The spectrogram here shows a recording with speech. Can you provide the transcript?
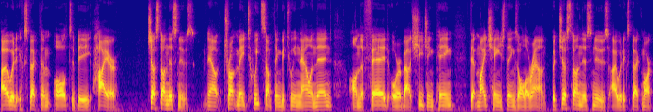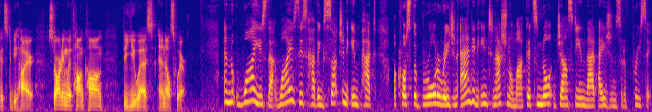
I would expect them all to be higher just on this news. Now, Trump may tweet something between now and then on the Fed or about Xi Jinping that might change things all around. But just on this news, I would expect markets to be higher, starting with Hong Kong, the U.S., and elsewhere. And why is that? Why is this having such an impact across the broader region and in international markets, not just in that Asian sort of precinct?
